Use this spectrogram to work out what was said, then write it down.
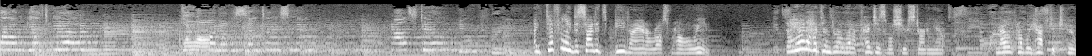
what I'm guilty of, go on and sentence me. I'll still be free. I definitely decided to be Diana Ross for Halloween. Diana had to endure a lot of prejudice while she was starting out, and I would probably have to too.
